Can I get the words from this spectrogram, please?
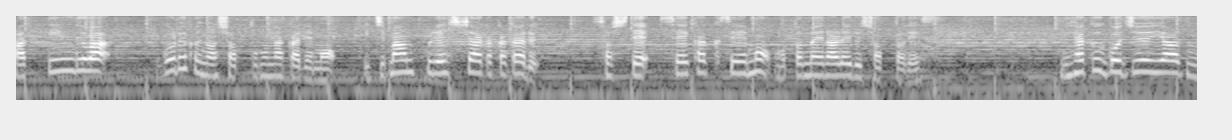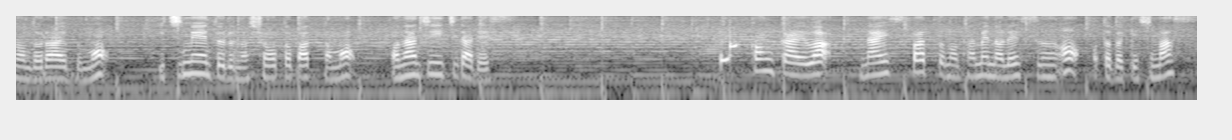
パッティングはゴルフのショットの中でも一番プレッシャーがかかるそして正確性も求められるショットです。250ヤードのドライブも1メートルのショートパットも同じ一打です。今回はナイスパットのためのレッスンをお届けします。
